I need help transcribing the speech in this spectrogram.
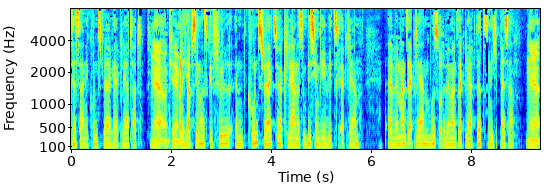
der seine Kunstwerke erklärt hat. Ja, okay. Und ich habe immer das Gefühl, ein Kunstwerk zu erklären, ist ein bisschen wie ein Witz erklären. Äh, wenn man es erklären muss oder wenn man es erklärt, wird es nicht besser. Ja.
